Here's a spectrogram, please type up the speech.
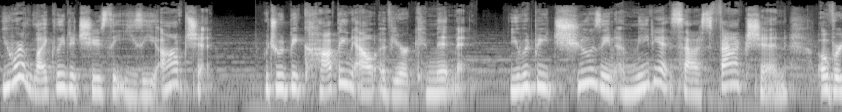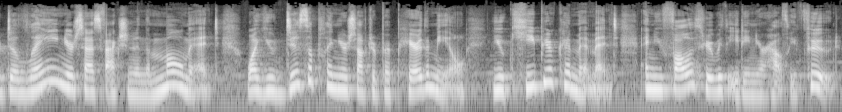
you are likely to choose the easy option, which would be copping out of your commitment. You would be choosing immediate satisfaction over delaying your satisfaction in the moment while you discipline yourself to prepare the meal, you keep your commitment, and you follow through with eating your healthy food.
